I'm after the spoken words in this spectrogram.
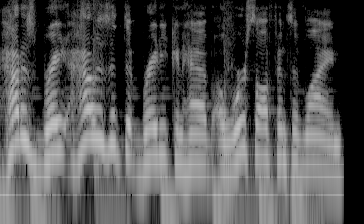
how does Brady? How is it that Brady can have a worse offensive line,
